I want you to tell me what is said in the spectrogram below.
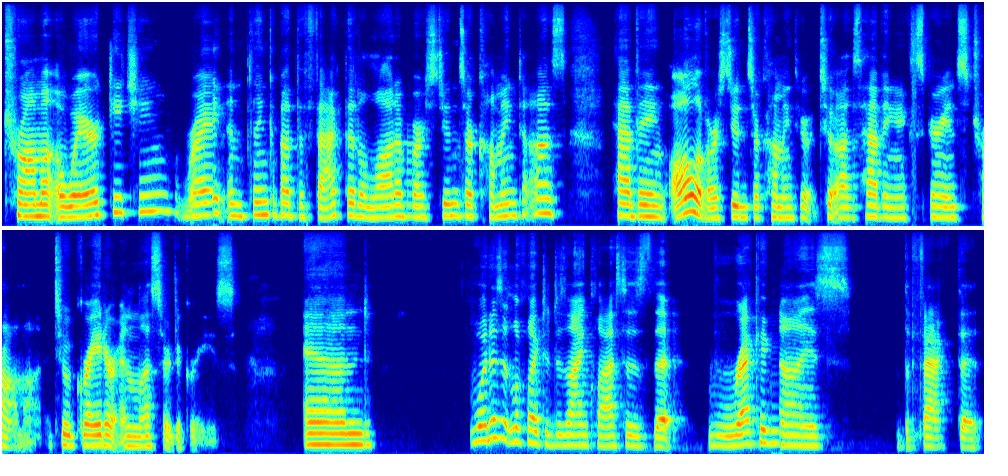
trauma aware teaching, right? And think about the fact that a lot of our students are coming to us having all of our students are coming through to us having experienced trauma to greater and lesser degrees. And what does it look like to design classes that recognize the fact that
